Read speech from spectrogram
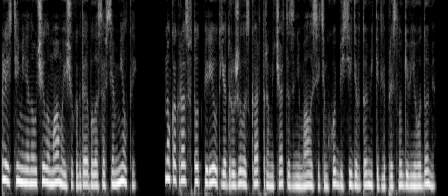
Плести меня научила мама еще когда я была совсем мелкой. Но как раз в тот период я дружила с Картером и часто занималась этим хобби, сидя в домике для прислуги в его доме.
